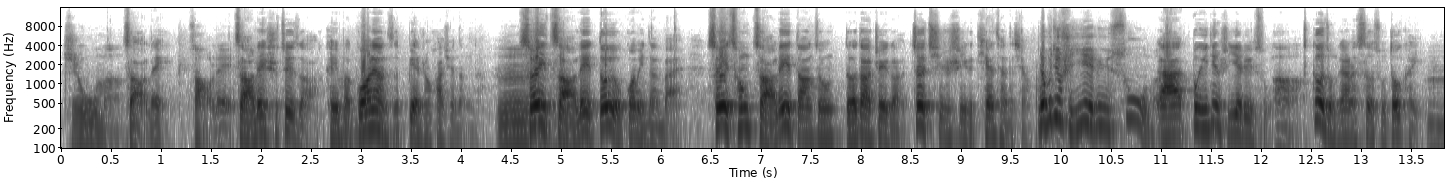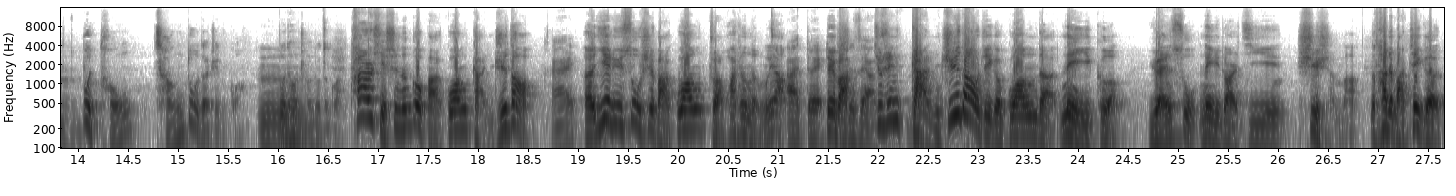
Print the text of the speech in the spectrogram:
植物吗？藻类。藻类。藻类是最早可以把光量子变成化学能的，嗯，所以藻类都有光敏蛋白，所以从藻类当中得到这个，这其实是一个天才的想法。那不就是叶绿素吗？啊，不一定是叶绿素啊，各种各样的色素都可以，嗯，不同程度的这个光，不同程度的光，它而且是能够把光感知到。哎，呃，叶绿素是把光转化成能量，哎对对吧？是这样就是你感知到这个光的那一个元素那一段基因是什么，那它就把这个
